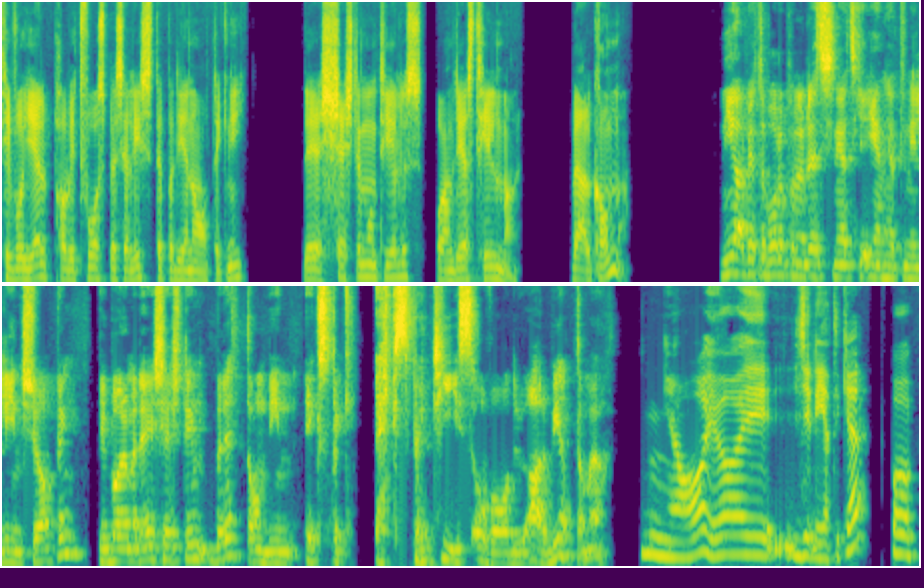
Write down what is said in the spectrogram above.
Till vår hjälp har vi två specialister på DNA-teknik. Det är Kerstin Montelius och Andreas Tillmar. Välkomna! Ni arbetar båda på den rättsgenetiska enheten i Linköping. Vi börjar med dig Kerstin. Berätta om din exper expertis och vad du arbetar med. Ja, jag är genetiker och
